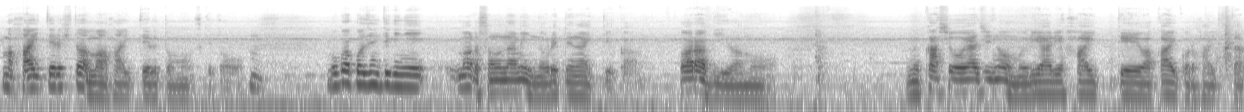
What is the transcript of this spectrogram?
まあ履いてる人はまあ履いてると思うんですけど、うん。僕は個人的にまだその波に乗れてないっていうかわらびはもう昔親父のを無理やり履いて若い頃履いてたら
